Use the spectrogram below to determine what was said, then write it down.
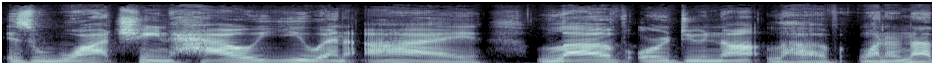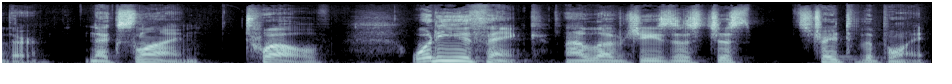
is watching how you and I love or do not love one another. Next line, 12. What do you think? I love Jesus, just straight to the point.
